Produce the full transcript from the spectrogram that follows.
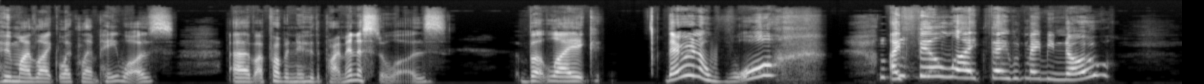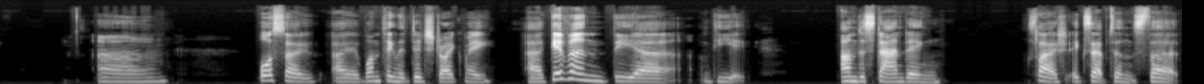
who my like local MP was. Uh, I probably knew who the Prime Minister was. But like, they're in a war. I feel like they would maybe know. Um, also, uh, one thing that did strike me, uh, given the uh, the understanding slash acceptance that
